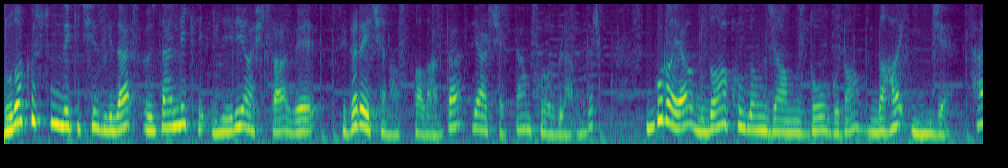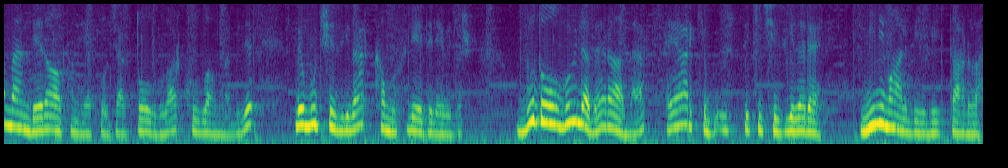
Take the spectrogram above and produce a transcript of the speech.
Dudak üstündeki çizgiler özellikle ileri yaşta ve sigara içen hastalarda gerçekten problemdir. Buraya dudağa kullanacağımız dolgudan daha ince, hemen deri altına yapılacak dolgular kullanılabilir ve bu çizgiler kamufle edilebilir. Bu dolguyla beraber eğer ki bu üstteki çizgilere minimal bir miktarda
